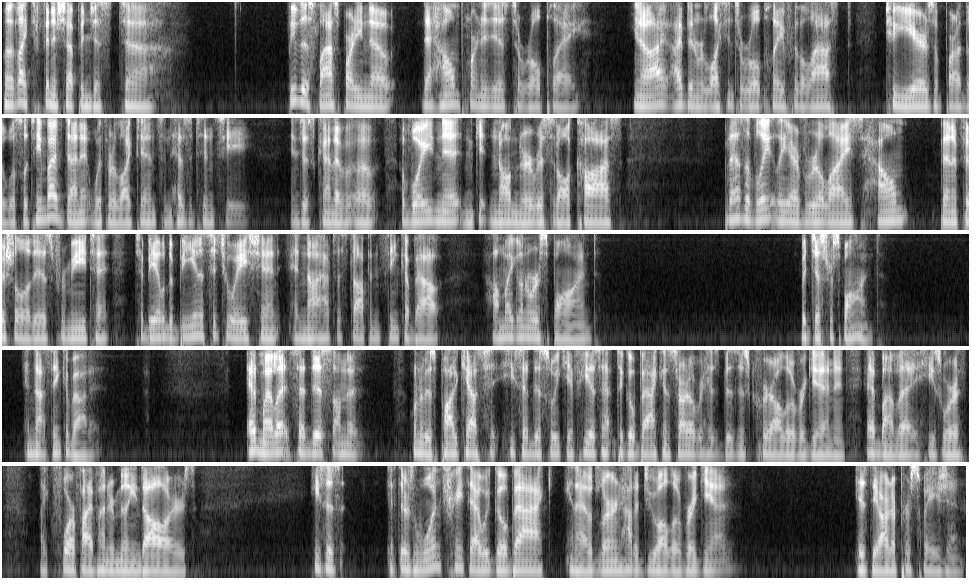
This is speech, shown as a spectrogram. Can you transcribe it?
But I'd like to finish up and just uh, leave this last party note that how important it is to role play. You know, I, have been reluctant to role play for the last two years of part of the Whissel team, but I've done it with reluctance and hesitancy and just kind of uh, avoiding it and getting all nervous at all costs. But as of lately, I've realized how beneficial it is for me to to be able to be in a situation and not have to stop and think about how am I going to respond, but just respond and not think about it. Ed Mylett said this on the one of his podcasts. He said this week if he has had to go back and start over his business career all over again, and Ed Mylett, he's worth like four or five hundred million dollars. He says if there's one trait that I would go back and I would learn how to do all over again, is the art of persuasion.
